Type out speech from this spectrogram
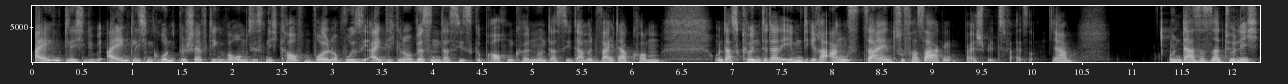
eigentlichen, eigentlichen Grund beschäftigen, warum sie es nicht kaufen wollen, obwohl sie eigentlich genau wissen, dass sie es gebrauchen können und dass sie damit weiterkommen. Und das könnte dann eben ihre Angst sein, zu versagen, beispielsweise. Ja. Und das ist natürlich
